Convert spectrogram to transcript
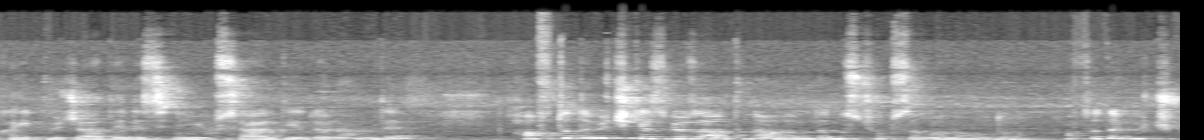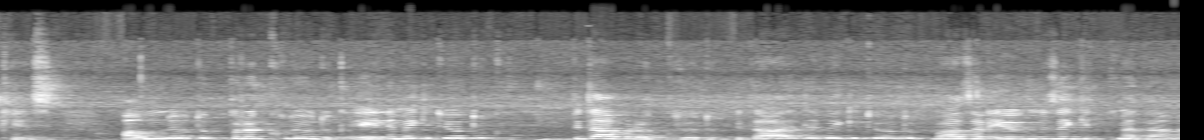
O kayıp mücadelesinin yükseldiği dönemde haftada üç kez gözaltına alındığımız çok zaman oldu. Haftada üç kez. Alınıyorduk, bırakılıyorduk. Eyleme gidiyorduk, bir daha bırakılıyorduk. Bir daha eyleme gidiyorduk. Bazen evimize gitmeden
